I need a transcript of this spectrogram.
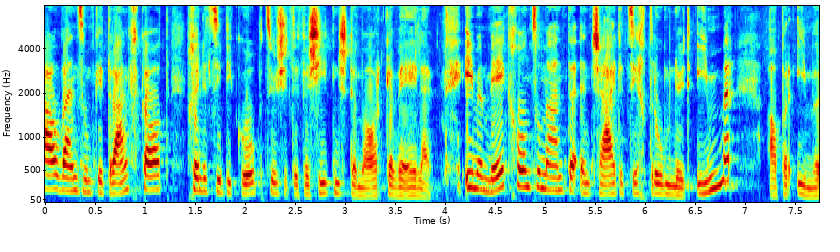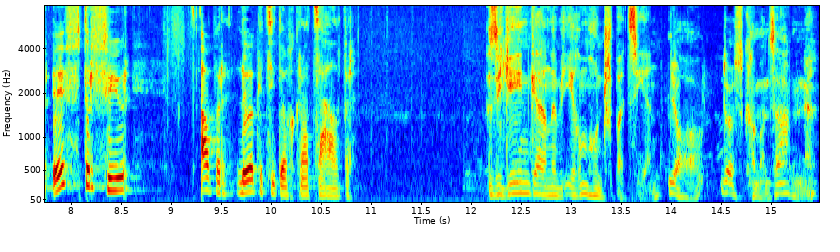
Auch wenn es um Getränke geht, können Sie bei Coop zwischen den verschiedensten Marken wählen. Immer mehr Konsumenten entscheiden sich darum nicht immer, aber immer öfter für. Aber schauen Sie doch gerade selber. Sie gehen gerne mit Ihrem Hund spazieren? Ja, das kann man sagen, ne?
